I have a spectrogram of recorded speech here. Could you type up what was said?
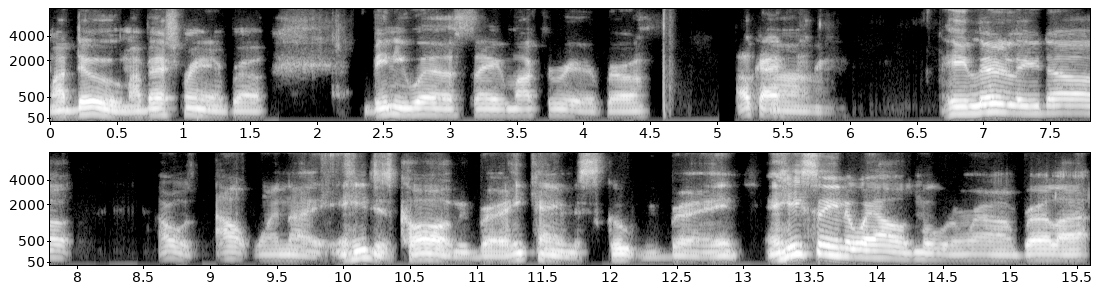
my dude, my best friend, bro. Beanie Wells saved my career, bro. Okay. Um, he literally, dog. I was out one night and he just called me, bro. He came to scoop me, bro, and, and he seen the way I was moving around, bro. Like,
